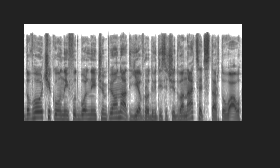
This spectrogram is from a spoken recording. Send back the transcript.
Довгоочікуваний футбольний чемпіонат Євро 2012 стартував.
